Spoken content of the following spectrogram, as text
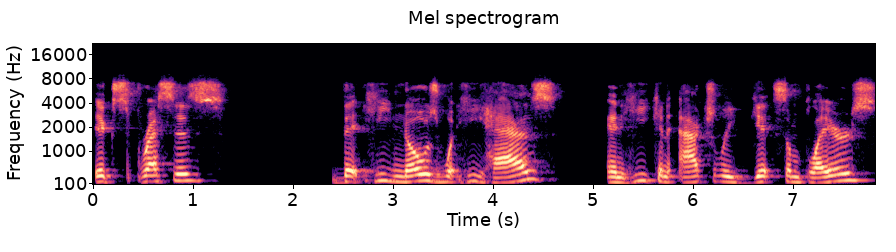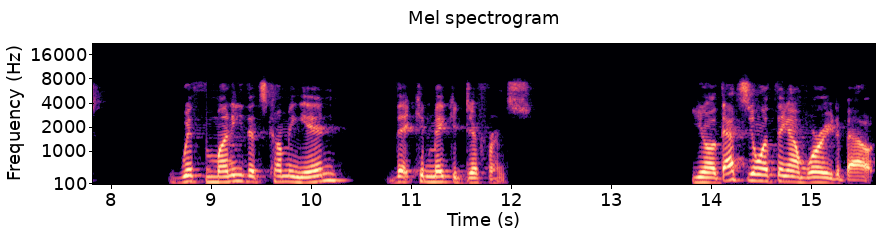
expresses that he knows what he has and he can actually get some players with money that's coming in that can make a difference. You know, that's the only thing I'm worried about.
